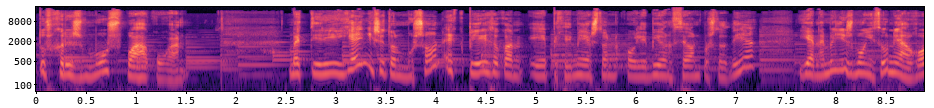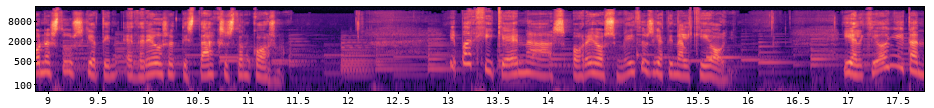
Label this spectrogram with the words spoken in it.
τους χρησμούς που άκουγαν. Με τη γέννηση των μουσών εκπλήθηκαν οι επιθυμίες των Ολυμπίων Θεών προς το Δία για να μην λησμονηθούν οι αγώνες τους για την εδραίωση της τάξης στον κόσμο. Υπάρχει και ένας ωραίος μύθος για την Αλκιόνη. Η Αλκιόνη ήταν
